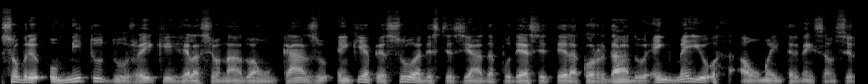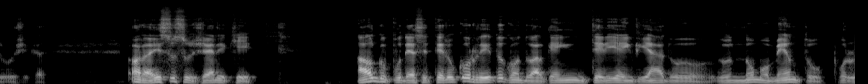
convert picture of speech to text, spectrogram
sobre o mito do reiki relacionado a um caso em que a pessoa anestesiada pudesse ter acordado em meio a uma intervenção cirúrgica. Ora, isso sugere que algo pudesse ter ocorrido quando alguém teria enviado, no momento, por,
